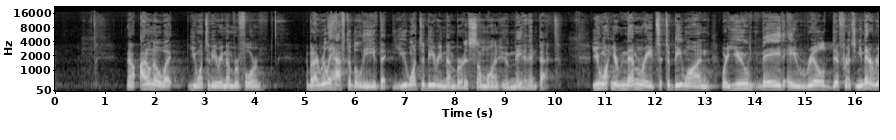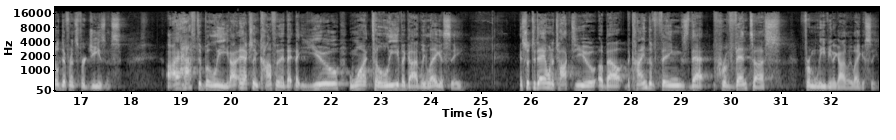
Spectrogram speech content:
Now, I don't know what you want to be remembered for, but I really have to believe that you want to be remembered as someone who made an impact. You want your memory to, to be one where you made a real difference, and you made a real difference for Jesus. I have to believe, I actually am confident that, that you want to leave a godly legacy. And so today I want to talk to you about the kind of things that prevent us from leaving a godly legacy.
